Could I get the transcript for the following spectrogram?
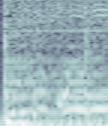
बीरो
